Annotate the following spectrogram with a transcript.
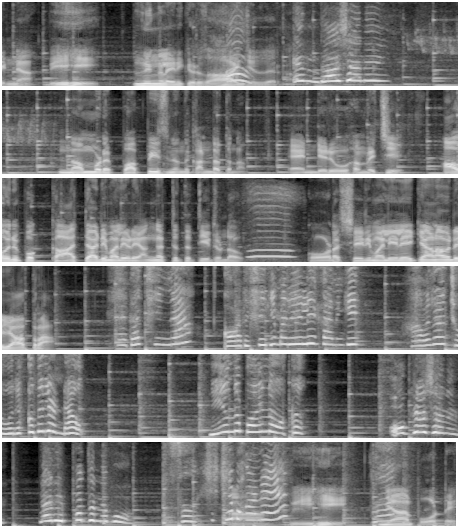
ചിന്ന ബീഹി നിങ്ങൾ എനിക്കൊരു സഹായം ചെയ്തു തരണം. എന്താ ഷാനി? നമ്മുടെ പപ്പീസിനൊന്ന് കണ്ടെത്തണം. എന്റെ ഒരു ഊഹം വെച്ച് അവനിപ്പോ കാറ്റാടിമലയുടെ അങ്ങറ്റത്തെത്തിയിട്ടുണ്ടാവും. കോടശ്ശേരി മലയിലേക്കാണ് അവന്റെ യാത്ര. ഏതാ ചിന്ന? കോടശ്ശേരി മലയിലേക്കാണെങ്കിൽ അവനാ ചൂരക്കുതിലുണ്ടാവും. നീ ഒന്ന് പോയി നോക്ക്. ഓക്കെ ആശാനെ ഞാൻ ഇപ്പൊ തന്നെ പോവാം. സൂക്ഷിച്ചു പോണേ ഞാൻ പോട്ടെ.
